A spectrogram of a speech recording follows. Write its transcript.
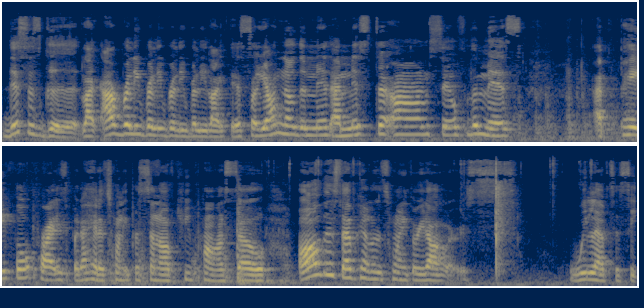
this is good. Like, I really, really, really, really like this. So y'all know the mist, I missed the um sale for the mist. I paid full price, but I had a 20% off coupon. So all this stuff comes to $23. We love to see.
